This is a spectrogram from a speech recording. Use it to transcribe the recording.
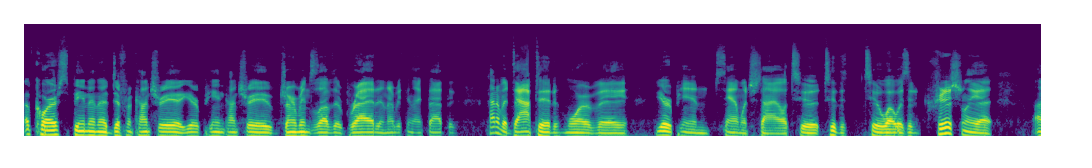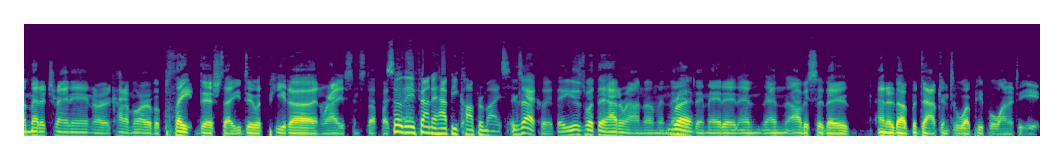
of course, being in a different country, a European country, Germans love their bread and everything like that. They kind of adapted more of a European sandwich style to to the to what was a, traditionally a a Mediterranean or kind of more of a plate dish that you do with pita and rice and stuff like So that. So they found a happy compromise. Exactly. They used what they had around them, and they, Right. they made it, and and obviously they ended up adapting to what people wanted to eat.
